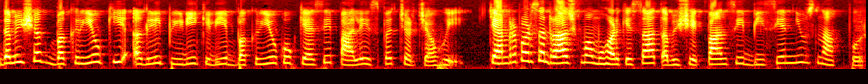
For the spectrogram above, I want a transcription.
दमिशक बकरियों की अगली पीढ़ी के लिए बकरियों को कैसे पाले इस पर चर्चा हुई। कैमरा पर्सन राजकुमार मोहर के साथ अभिषेक पानसी बीसीएन न्यूज़ नागपुर।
